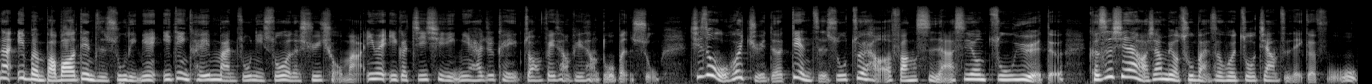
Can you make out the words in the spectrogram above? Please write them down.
那一本薄薄的电子书里面一定可以满足你所有的需求嘛？因为一个机器里面它就可以装非常非常多本书。其实我会觉得电子书最好的方式啊是用租阅的，可是现在好像没有出版社会做这样子的一个服务。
